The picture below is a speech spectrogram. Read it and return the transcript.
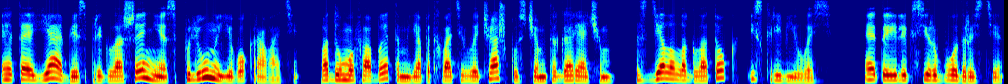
это я без приглашения сплю на его кровати. Подумав об этом, я подхватила чашку с чем-то горячим, сделала глоток и скривилась. Это эликсир бодрости.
